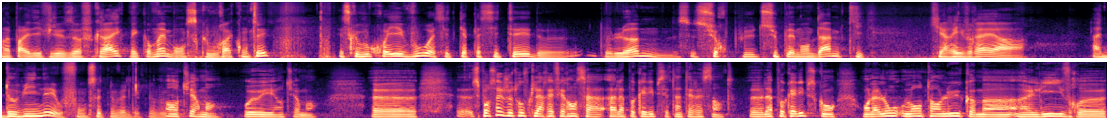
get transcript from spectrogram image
on a parlé des philosophes grecs, mais quand même, bon, ce que vous racontez. Est-ce que vous croyez, vous, à cette capacité de, de l'homme, de ce surplus, de supplément d'âme qui, qui arriverait à, à dominer, au fond, cette nouvelle technologie? Entièrement, oui, oui, entièrement. Euh, euh, c'est pour ça que je trouve que la référence à, à l'Apocalypse est intéressante. Euh, L'Apocalypse, qu'on on l'a long- longtemps lu comme un, un livre, euh,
